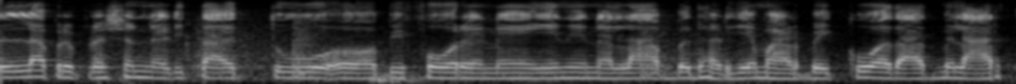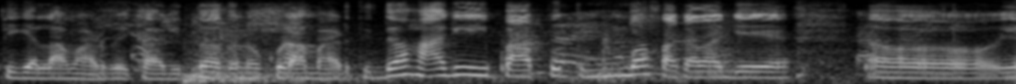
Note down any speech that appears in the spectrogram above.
ಎಲ್ಲ ಪ್ರಿಪ್ರೇಷನ್ ನಡೀತಾ ಇತ್ತು. ಬಿಫೋರೇನೆ ಏನೇನೆಲ್ಲ ಹಬ್ಬದ ಅಡುಗೆ ಮಾಡಬೇಕು ಅದಾದಮೇಲೆ ಆರತಿಗೆಲ್ಲ ಮಾಡಬೇಕಾಗಿತ್ತು. ಅದನ್ನು ಕೂಡ ಮಾಡ್ತಿದ್ದೆ. ಹಾಗೆ ಈ ಪಾಪು ತುಂಬ ಸಖತ್ತಾಗಿ ಏನೇನು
